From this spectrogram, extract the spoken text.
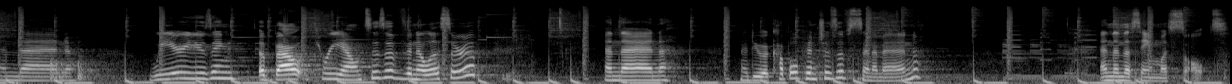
And then we are using about three ounces of vanilla syrup. And then I'm gonna do a couple pinches of cinnamon. And then the same with salt.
